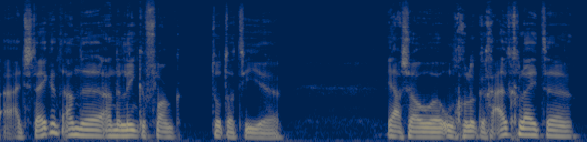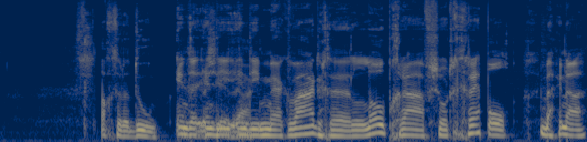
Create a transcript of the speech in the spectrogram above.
uitstekend aan de, aan de linkerflank. Totdat hij ja, zo eh, ongelukkig uitgleed eh, achter het doel. In, de, in, die, in die merkwaardige loopgraaf, soort greppel bijna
